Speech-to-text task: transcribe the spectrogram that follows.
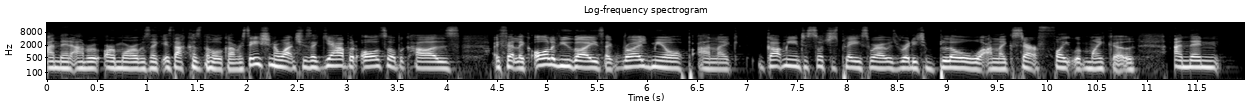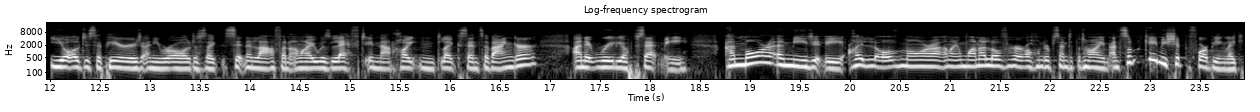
and then Amber or Maura was like, Is that because the whole conversation or what? And she was like, Yeah, but also because I felt like all of you guys like riled me up and like got me into such a place where I was ready to blow and like start a fight with Michael. And then you all disappeared and you were all just like sitting and laughing and I was left in that heightened like sense of anger and it really upset me. And Maura immediately, I love Maura and I want to love her 100% of the time. And someone gave me shit before being like,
